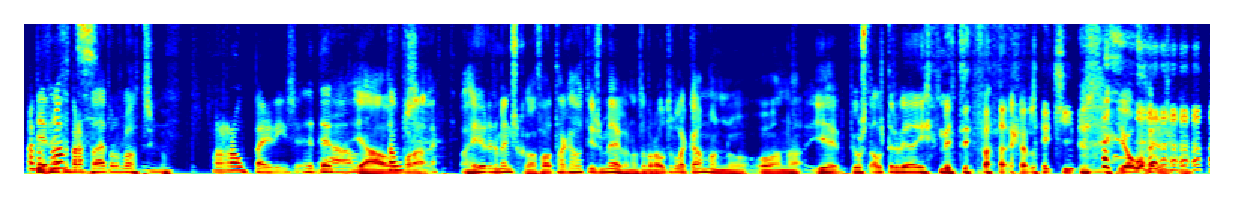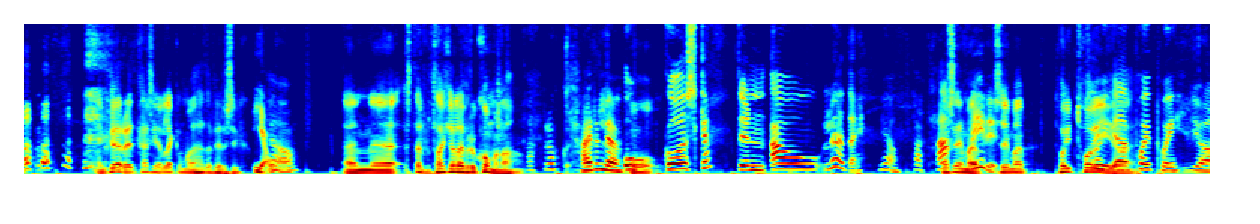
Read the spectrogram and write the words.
það er eru bara flott það er bara flott, sko frábærir í þessu þetta er Já, og bara dásalegt að heyrinu menn sko að fá að taka þátt í þessu með ykkur, náttúrulega bara ótrúlega gaman og, og hann að ég bjóst aldrei við að ég myndi bara eitthvað leiki í óperu sko. En hver veit, kannski ég leggjum að þetta fyrir sig. Já. Já. En uh, Stelbjörn, takk hjá fyrir komuna. Takk fyrir okkur. Kærlega. Og Og góða skemmtun á lögadag Já, takk. hvað segir maður, segir maður tói tói? Tói, eða poi Já,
